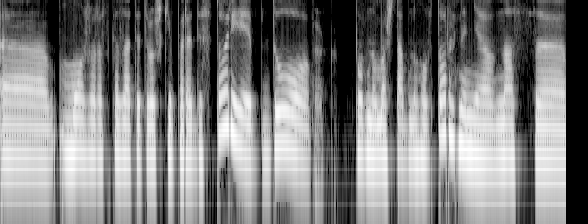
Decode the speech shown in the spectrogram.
Е, Можу розказати трошки перед історією. До Так. повномасштабного вторгнення в нас е,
